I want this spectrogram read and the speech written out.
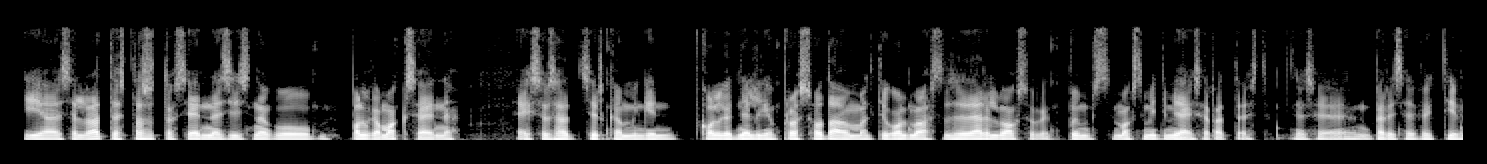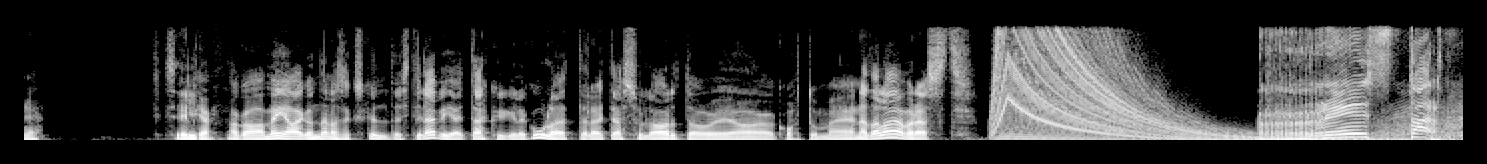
ja selle ratta eest tasutakse enne siis nagu palgamakse enne. ehk sa saad circa mingi kolmkümmend, nelikümmend prossa odavamalt ja kolmeaastase järelmaksuga, et põhimõtteliselt ei maksa mitte midagi selle ratta eest ja see on päris efektiivne selge, aga meie aeg on tänaseks küll tõesti läbi, aitäh kõigile kuulajatele, aitäh sulle, Ardo, ja kohtume nädala aja pärast. Restart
